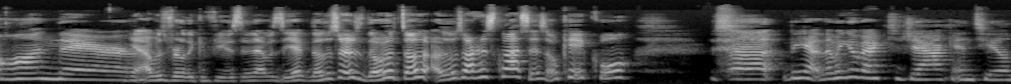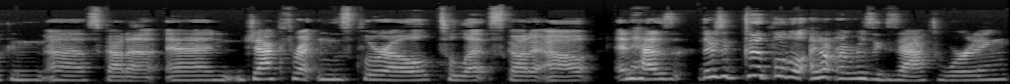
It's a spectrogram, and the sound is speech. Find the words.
on there? Yeah, I was really confused, and that was yeah. Those are those, those are those are his glasses. Okay, cool. Uh, but yeah, then we go back to Jack and Teal'c and uh, Skaara, and Jack threatens Klorel to let Skaara out, and has there's a good little I don't remember his exact wording,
